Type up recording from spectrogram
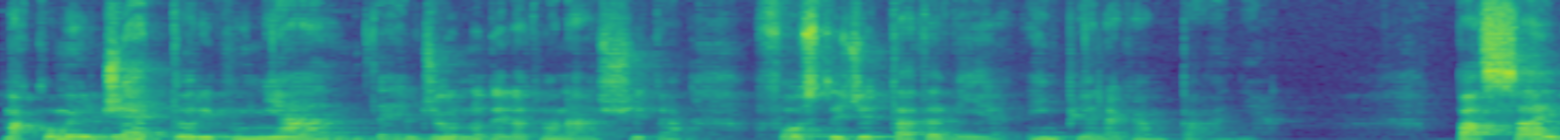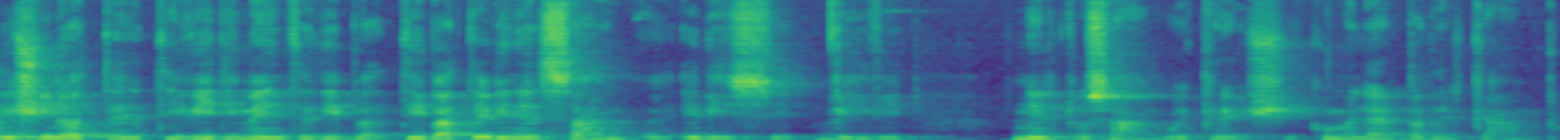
ma come oggetto ripugnante il giorno della tua nascita foste gettata via in piena campagna. Passai vicino a te, ti vidi mentre ti battevi nel sangue e dissi, vivi, nel tuo sangue e cresci come l'erba del campo.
